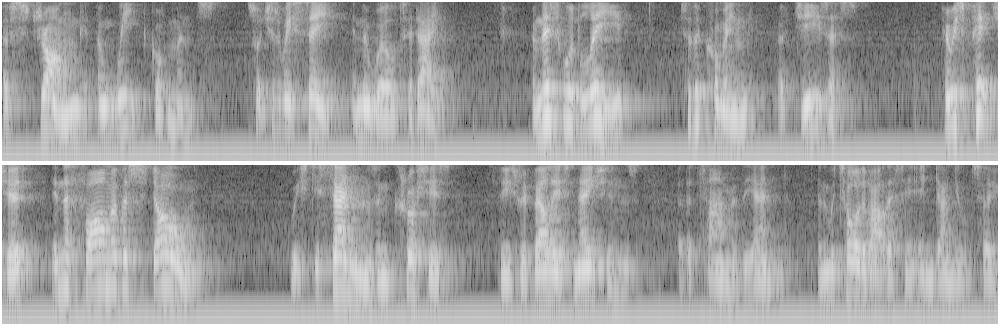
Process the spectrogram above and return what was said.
of strong and weak governments, such as we see in the world today. And this would lead to the coming of Jesus who is pictured in the form of a stone which descends and crushes these rebellious nations at the time of the end. And we're told about this in, Daniel 2.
